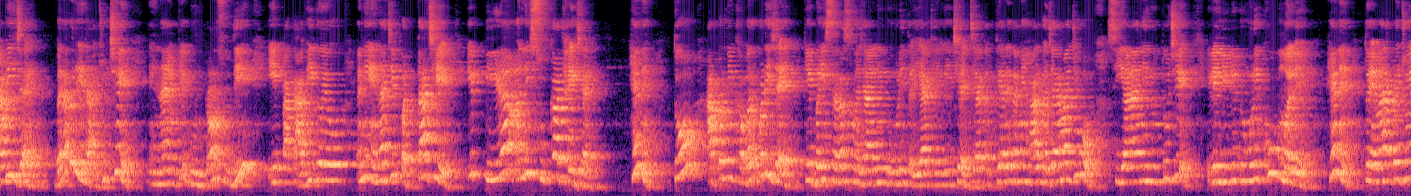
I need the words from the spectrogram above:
આવી જાય. બરાબર? એ રાજુ છે. એના એમ કે ઘૂંટણ સુધી એ પાક આવી ગયો. અને એના જે પત્તા છે, એ પીળા અને સૂકા થઈ જાય. હે ને? તો આપણને ખબર પડી જાય કે ભાઈ સરસ મજાની ડુંગળી તૈયાર થયેલી છે. અત્યારે અત્યારે તમે હાલ બજારમાં જુઓ, શિયાળાની ઋતુ છે, એટલે લીલી ડુંગળી ખૂબ મળે. હે ને? તો એમાં આપણે જોઈએ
